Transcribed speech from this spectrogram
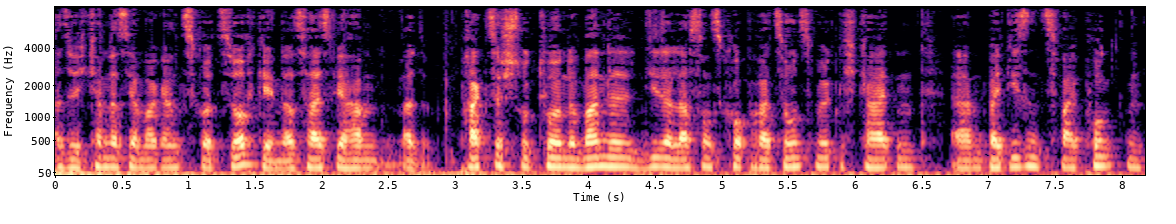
Also ich kann das ja mal ganz kurz durchgehen. Das heißt, wir haben also Praxisstrukturen im Wandel, Niederlassungskooperationsmöglichkeiten. Ähm, bei diesen zwei Punkten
